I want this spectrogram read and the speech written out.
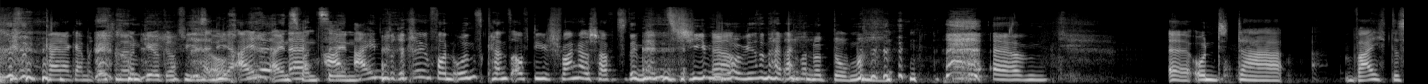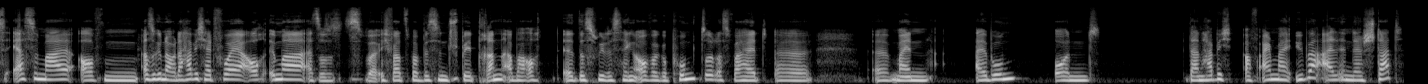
keiner kann rechnen. Und Geografie ist die auch eine, eins von äh, zehn. Ein Drittel von uns kann es auf die Schwangerschaftsdemenz schieben. So, wir sind halt einfach nur dumm. ähm, äh, und da war ich das erste Mal auf dem, also genau, da habe ich halt vorher auch immer, also war, ich war zwar ein bisschen spät dran, aber auch äh, The Sweetest Hangover gepumpt, so, das war halt äh, äh, mein Album und dann habe ich auf einmal überall in der Stadt,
